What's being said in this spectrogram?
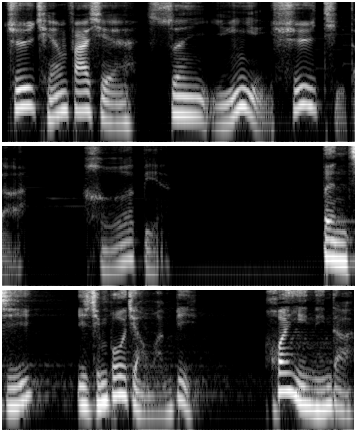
之前发现孙莹莹尸体的河边。本集已经播讲完毕，欢迎您的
